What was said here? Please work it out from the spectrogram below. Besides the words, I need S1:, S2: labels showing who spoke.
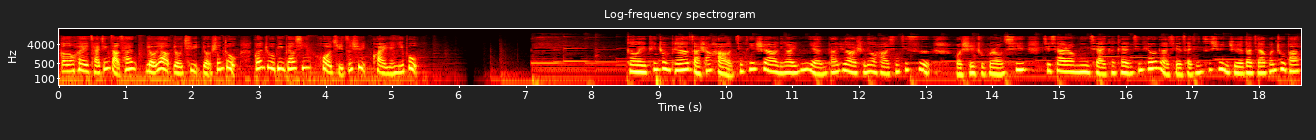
S1: 高隆汇财经早餐有料、有趣、有深度，关注并标新，获取资讯快人一步。
S2: 各位听众朋友，早上好！今天是二零二一年八月二十六号，星期四，我是主播荣熙。接下来让我们一起来看看今天有哪些财经资讯值得大家关注吧。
